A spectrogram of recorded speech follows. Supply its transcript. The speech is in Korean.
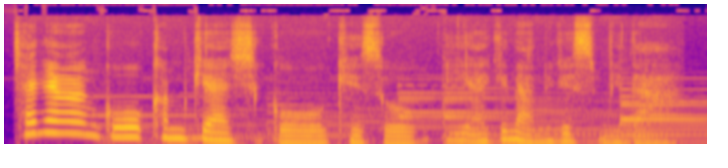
찬양한 곡 함께 하시고 계속 이야기 나누겠습니다.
